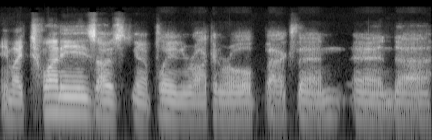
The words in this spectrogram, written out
in my 20s. I was, you know, playing rock and roll back then, and uh,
